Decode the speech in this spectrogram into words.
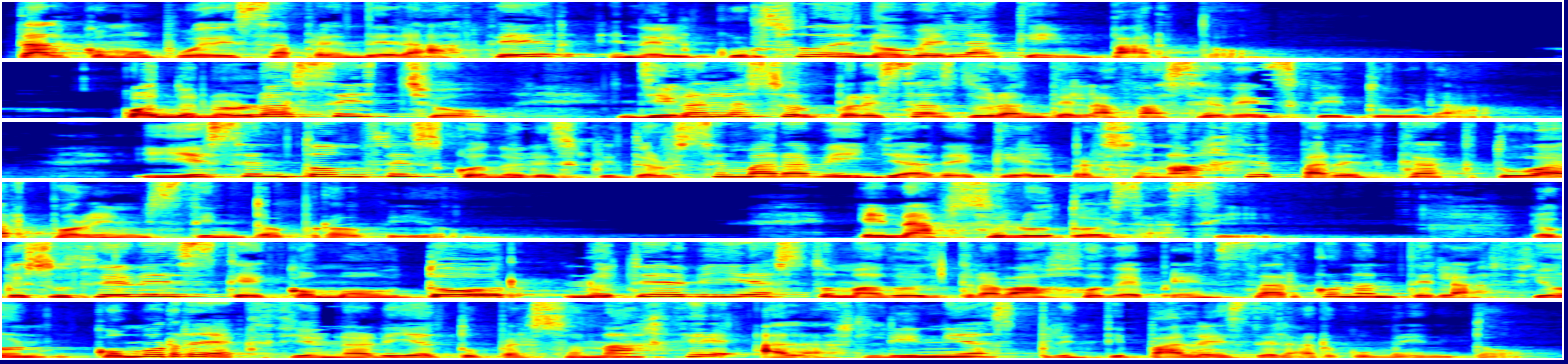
tal como puedes aprender a hacer en el curso de novela que imparto. Cuando no lo has hecho, llegan las sorpresas durante la fase de escritura, y es entonces cuando el escritor se maravilla de que el personaje parezca actuar por instinto propio. En absoluto es así. Lo que sucede es que como autor no te habías tomado el trabajo de pensar con antelación cómo reaccionaría tu personaje a las líneas principales del argumento.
